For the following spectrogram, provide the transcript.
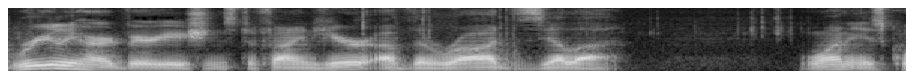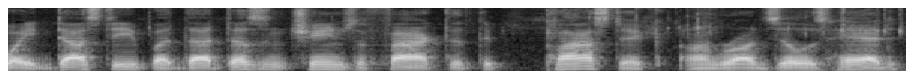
Really hard variations to find here of the Rodzilla. One is quite dusty, but that doesn't change the fact that the plastic on Rodzilla's head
